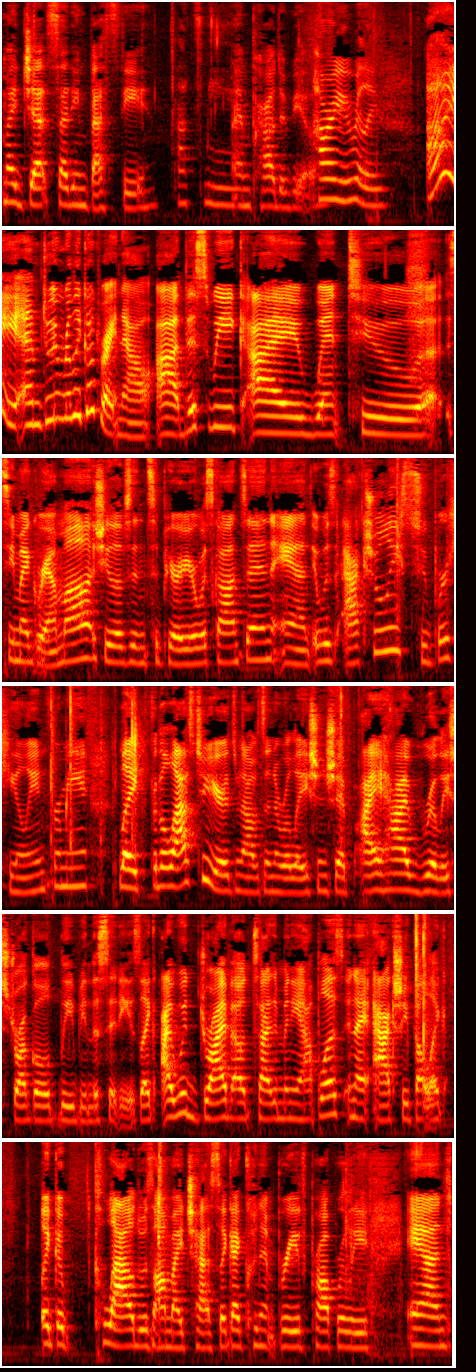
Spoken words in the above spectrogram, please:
My jet setting bestie. That's me. I'm proud of you. How are you really? I am doing really good right now. Uh, this week I went to see my grandma. She lives in Superior, Wisconsin, and it was actually super healing for me. Like for the last two years when I was in a relationship, I had really struggled leaving the cities. Like I would drive outside of Minneapolis, and I actually felt like like a cloud was on my chest. Like I couldn't breathe properly, and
